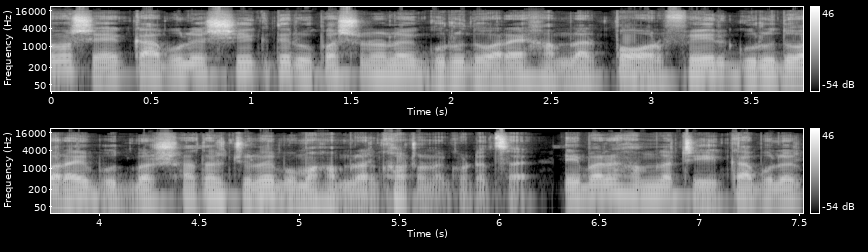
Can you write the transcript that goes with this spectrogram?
মাসে কাবুলের শিখদের উপাসনালয় গুরুদুয়ারায় হামলার পর ফের গুরুদুয়ারায় বুধবার সাতাশ জুলাই বোমা হামলার ঘটনা ঘটেছে। এবারে হামলাটি কাবুলের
